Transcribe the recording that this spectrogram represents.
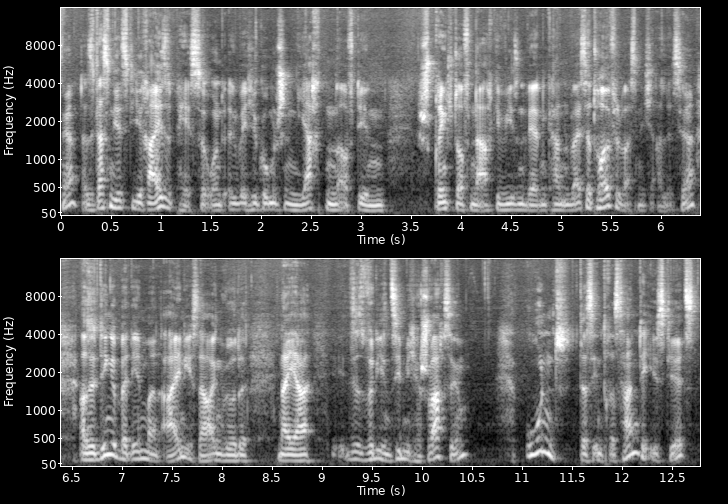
ja? Also das sind jetzt die Reisepässe und irgendwelche komischen Yachten, auf denen Sprengstoff nachgewiesen werden kann und weiß der Teufel was nicht alles. Ja? Also Dinge, bei denen man eigentlich sagen würde, naja, das ist wirklich ein ziemlicher Schwachsinn. Und das Interessante ist jetzt,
